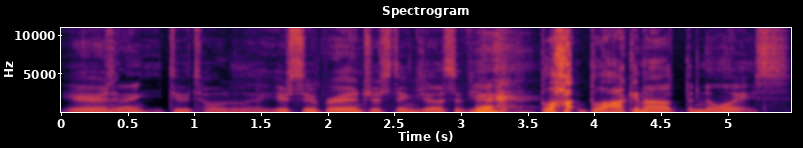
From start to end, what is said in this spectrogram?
you're I'm in, saying? dude, totally. You're super interesting, Joseph. You block blocking out the noise,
